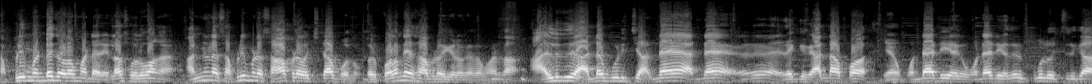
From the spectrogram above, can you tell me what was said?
சப்ளிமெண்டே தொட மாட்டாரு எல்லாம் சொல்லுவாங்க. அண்ணனை சப்ளிமெண்ட்டை சாப்பிட வச்சுட்டா போதும். ஒரு குழந்தைய சாப்பிட வைக்கிறவங்க அந்த மாதிரி தான் அழுது அடை பிடிச்சி அண்ணே அண்ணே எனக்கு வேண்டாப்பா என் பொண்டாட்டி எனக்கு பொண்டாட்டி வந்து கூழ் வச்சிருக்கா.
